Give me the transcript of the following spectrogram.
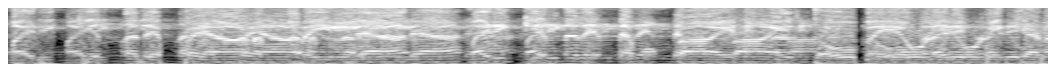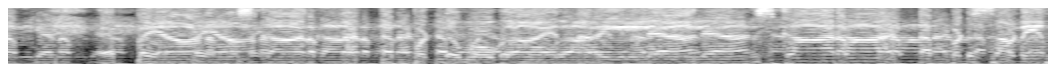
മരിക്കുന്നത് എപ്പോഴാണെന്നറിയില്ല. മരിക്കുന്നതിന്റെ മുമ്പായി നിങ്ങൾ തൗബയെ ഉണരിപ്പിക്കണം. എപ്പോഴാണ് നിസ്കാരം നഷ്ടപ്പെട്ടു പോകുക എന്നറിയില്ല. നിസ്കാരം നഷ്ടപ്പെട്ട സമയം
